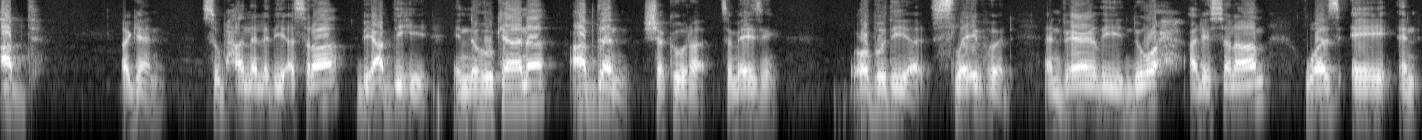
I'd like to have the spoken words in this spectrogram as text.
Abd. Again. سبحان الذي أسرى بعبده إنه كان عبدا شكورا It's amazing. Ubudiyah, slavehood. And verily Nuh alayhi was a, an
